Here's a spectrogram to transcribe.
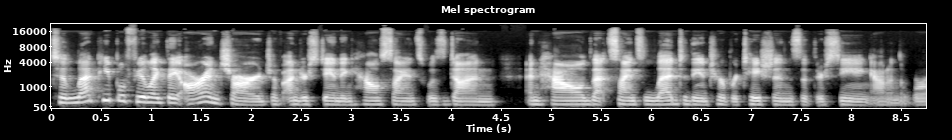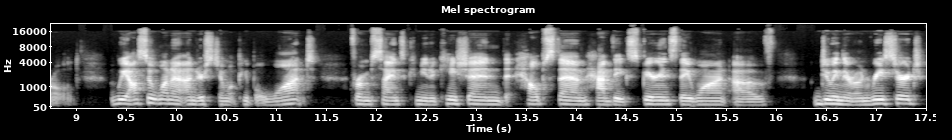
to let people feel like they are in charge of understanding how science was done and how that science led to the interpretations that they're seeing out in the world? We also want to understand what people want from science communication that helps them have the experience they want of doing their own research.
